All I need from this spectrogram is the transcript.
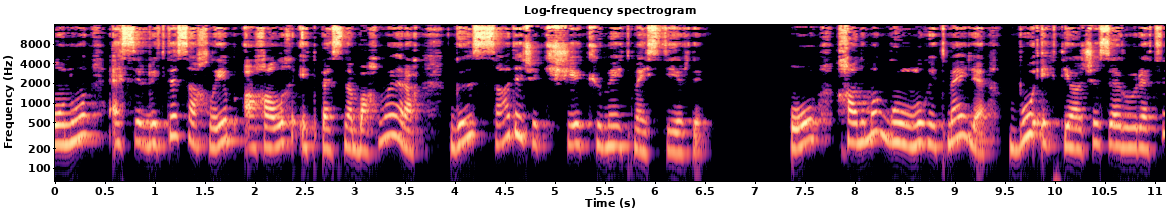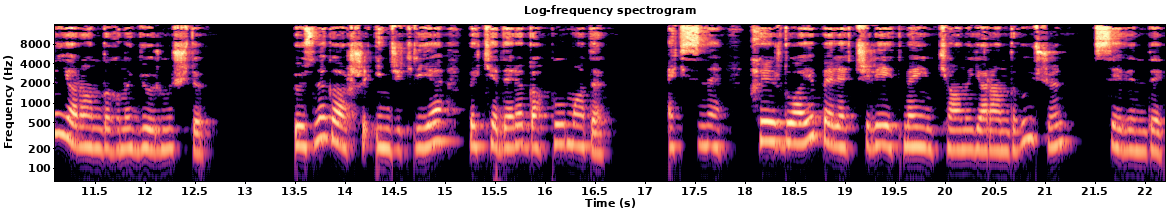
Onu əsirlikdə saxlayıb ağalıq etməsinə baxmayaraq qız sadəcə kişiyə kömək etmək istəyirdi. O, xanıma qulluq etməklə bu ehtiyaca zərurətin yarandığını görmüşdü özünə qarşı incikliyə və kədərə qapılmadı. Əksinə, xeyirduayı bələdçilik etmək imkanı yarandığı üçün sevindi.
